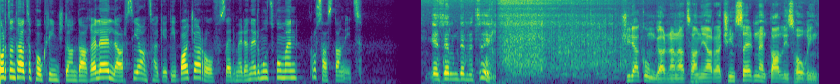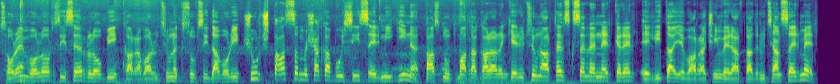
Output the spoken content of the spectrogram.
Գործընթացը փոքրինչ դանդաղել է Լարսի անցակետի պատճառով։ Սերմերը ներմուծվում են Ռուսաստանից։ Ես էլ ընդելեցեք։ Շիրակում գարնանացանի առաջին սերմն են տալիս հողին ծորեն ոլոր սիսեր լոբի կառավարությունը կսուբսիդավորի շուրջ 10 մշակաբույսի սերմի գինը 18 մատակարար ընկերություն արդեն սկսել են ներկրել էլիտա եւ առաջին վերարտադրության սերմեր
